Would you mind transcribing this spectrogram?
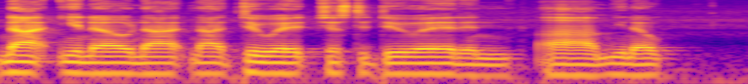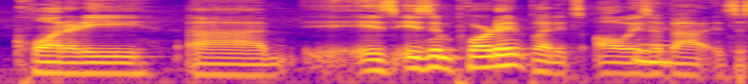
not you know, not not do it just to do it, and um, you know, quantity uh, is is important, but it's always Yeah. about it's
